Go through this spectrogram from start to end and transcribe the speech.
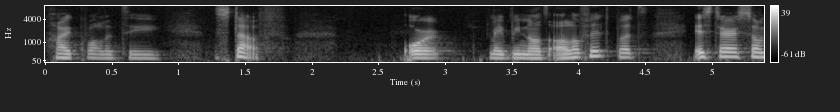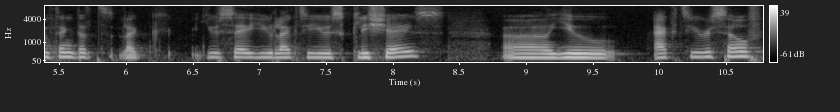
high quality stuff, or maybe not all of it. But is there something that, like you say, you like to use cliches? Uh, you act yourself.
